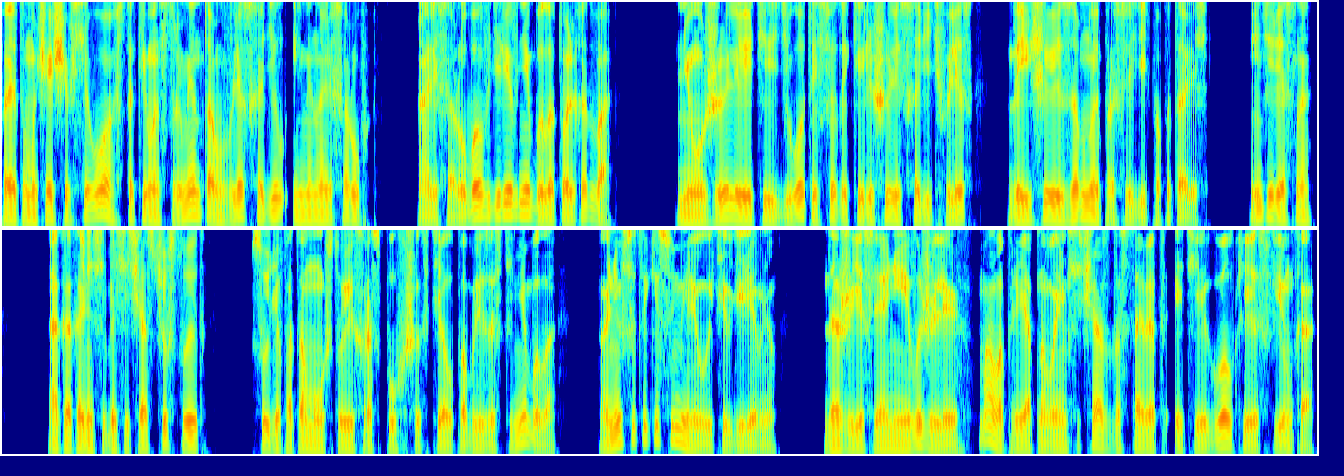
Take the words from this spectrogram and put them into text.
Поэтому чаще всего с таким инструментом в лес ходил именно лесоруб. А лесорубов в деревне было только два. Неужели эти идиоты все-таки решили сходить в лес, да еще и за мной проследить попытались? Интересно, а как они себя сейчас чувствуют? Судя по тому, что их распухших тел поблизости не было, они все-таки сумели уйти в деревню. Даже если они и выжили, мало приятного им сейчас доставят эти иголки с вьюнка.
